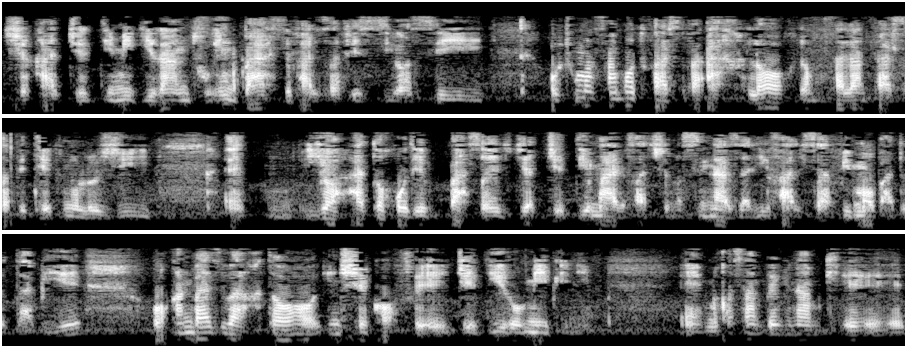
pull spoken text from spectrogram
چقدر جدی می‌گیرن تو این بحث فلسفه سیاسی. و چون مثلا ما تو فلسفه اخلاق یا مثلا فلسفه تکنولوژی یا حتی خود بحثای جدی معرفت شناسی نظری فلسفی ما بعد طبیعه واقعا بعضی وقتا این شکاف جدی رو می‌بینیم. می‌خواستم ببینم که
